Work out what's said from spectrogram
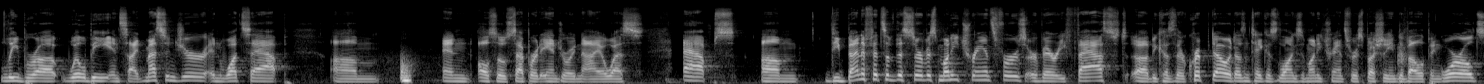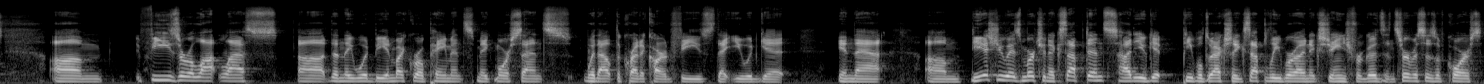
Libra will be inside Messenger and WhatsApp, um, and also separate Android and iOS apps. Um, the benefits of this service money transfers are very fast uh, because they're crypto. It doesn't take as long as a money transfer, especially in developing worlds. Um, fees are a lot less uh, than they would be, and micropayments make more sense without the credit card fees that you would get in that. Um, the issue is merchant acceptance. How do you get people to actually accept Libra in exchange for goods and services, of course?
